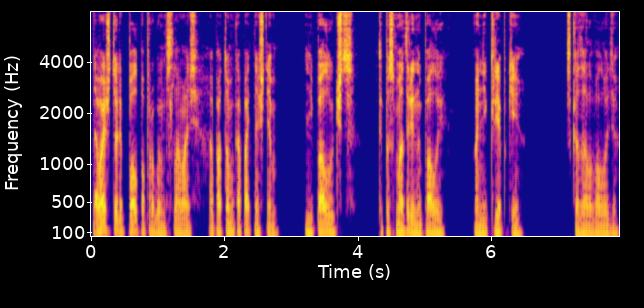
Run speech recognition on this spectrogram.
давай что ли пол попробуем сломать, а потом копать начнем. Не получится. Ты посмотри на полы, они крепкие, — сказал Володя.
